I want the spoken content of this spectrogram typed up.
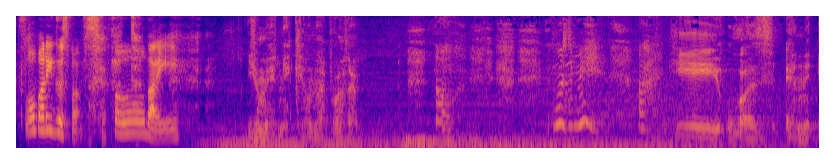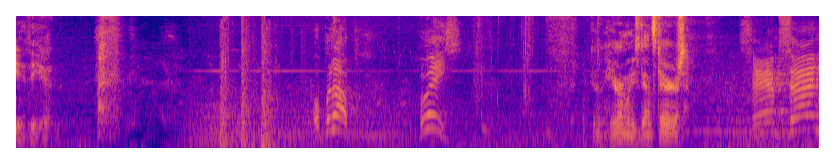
Full body goosebumps. Full body. You made me kill my brother. No, it wasn't me. Uh, He was an idiot. Open up! Please! Doesn't hear him when he's downstairs. Samson!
